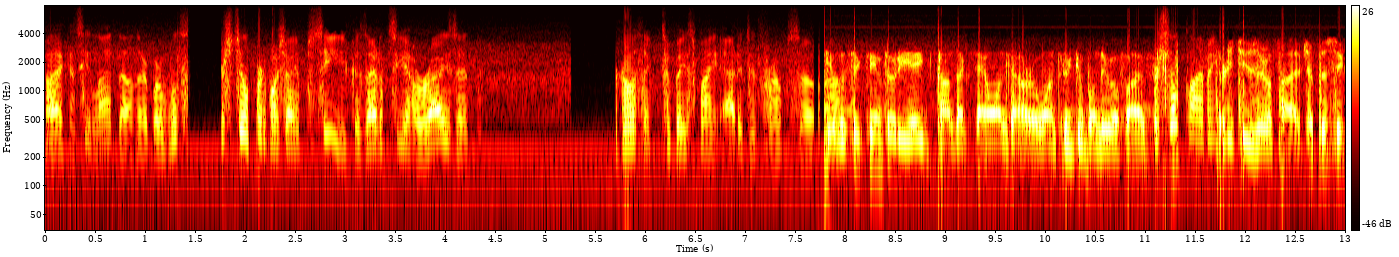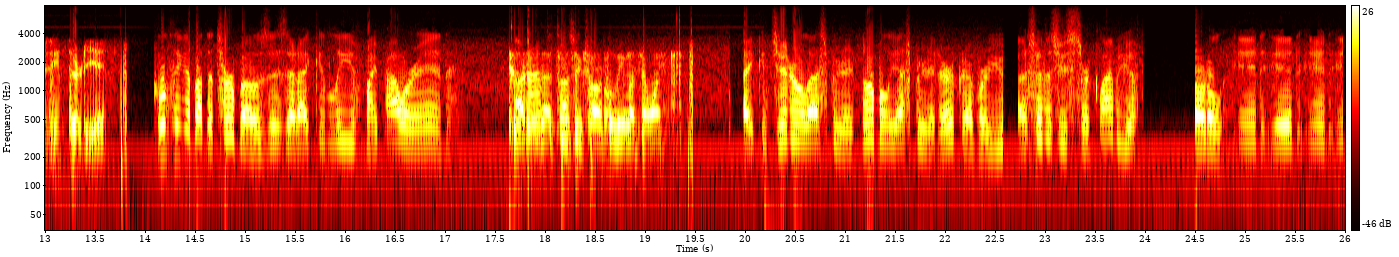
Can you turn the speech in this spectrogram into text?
I can see land down there, but we'll, we're still pretty much IMC because I don't see a horizon. Nothing to base my attitude from, so. It was 1638, contact San Juan Tower 132.05. We're still climbing. 3205, jump to 1638. Cool thing about the turbos is that I can leave my power in. I don't have to touch the 26 Alpha throttle. Lima San Juan. Like a general aspirated, normally aspirated aircraft, where you, as soon as you start climbing, you have to throttle in, in, in, in,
